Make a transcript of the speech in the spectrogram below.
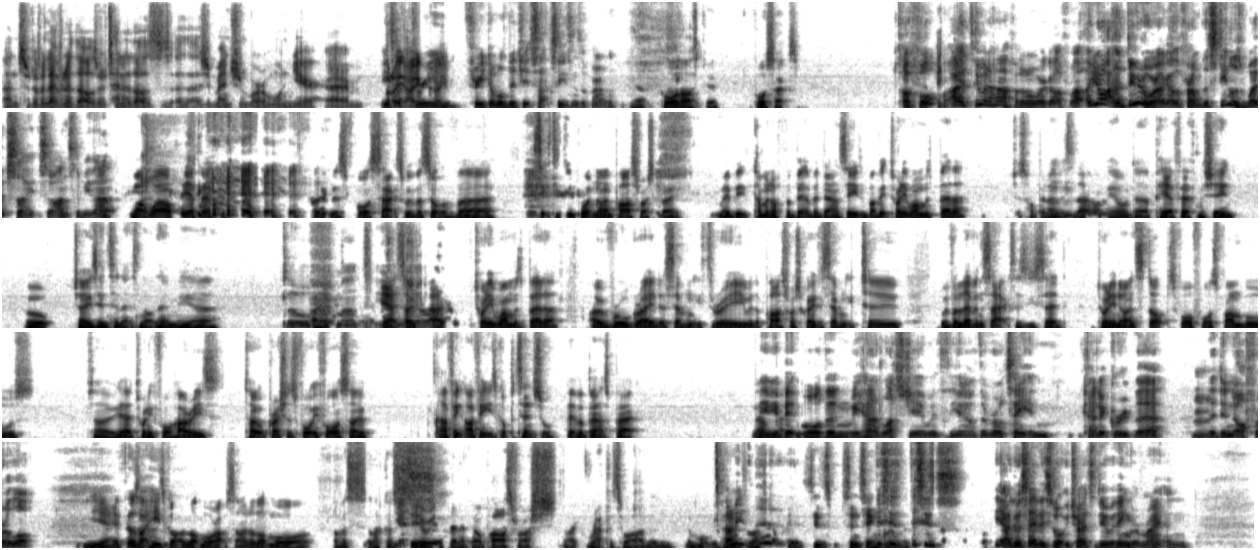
and sort of eleven of those or ten of those, as, as you mentioned, were in one year. Um, He's but had I, three I, I, three double digit sack seasons apparently. Yeah, four last year, four sacks. Oh, four? It- I had two and a half. I don't know where I got it from. Oh, you know what? I do know where I got it from. The Steelers website. So answer me that. Well, well PFF was four sacks with a sort of uh, 62.9 pass rush grade, maybe coming off a bit of a down season. But I think 21 was better. Just hopping over Mhm. to that on the old uh, PFF machine. Oh, Jay's internet's not letting me. Uh... oh, Oh, man. Yeah, so uh, 21 was better. Overall grade of 73 with a pass rush grade of 72 with 11 sacks, as you said. 29 stops, four forced fumbles. So yeah, 24 hurries. Total pressures 44. So I think I think he's got potential. Bit of a bounce back. maybe a Bounce bit more than we had last year with you know the rotating kind of group there Hmm. that didn't offer a lot. Yeah, it feels like he's got a lot more upside, a lot more of a like a Yes. serious NFL pass rush like repertoire than, than what we've I had mean, the last couple of years, since since This Ingram. is this is yeah. I'm gonna say this is what we tried to do with Ingram, right? And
